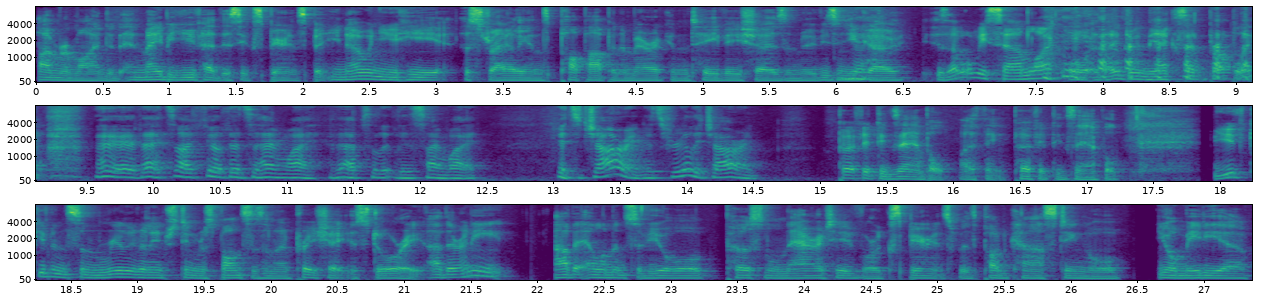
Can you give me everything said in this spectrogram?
I'm reminded, and maybe you've had this experience, but you know when you hear Australians pop up in American TV shows and movies, and you yeah. go, "Is that what we sound like, or are they doing the accent properly?" Yeah, that's. I feel that's the same way. Absolutely the same way. It's jarring. It's really jarring. Perfect example, I think. Perfect example. You've given some really, really interesting responses, and I appreciate your story. Are there any other elements of your personal narrative or experience with podcasting or your media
